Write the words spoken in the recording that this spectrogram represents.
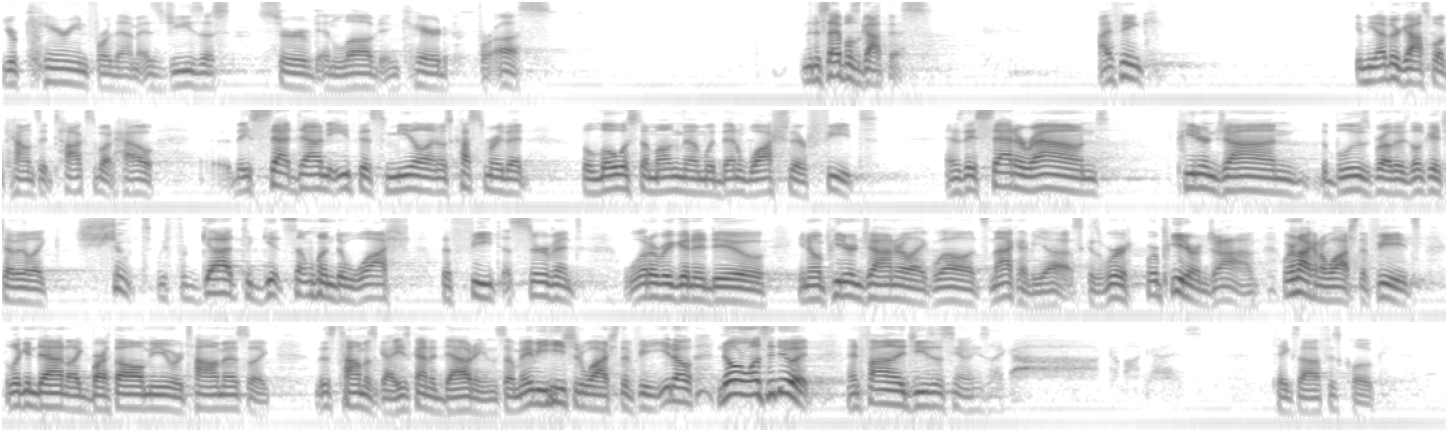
You're caring for them as Jesus served and loved and cared for us. The disciples got this. I think in the other gospel accounts, it talks about how they sat down to eat this meal, and it was customary that the lowest among them would then wash their feet. And as they sat around, Peter and John, the Blues brothers, look at each other like, shoot, we forgot to get someone to wash the feet, a servant what are we going to do? You know, Peter and John are like, well, it's not going to be us because we're, we're Peter and John. We're not going to wash the feet. We're looking down at like Bartholomew or Thomas, like, this Thomas guy, he's kind of doubting, so maybe he should wash the feet. You know, no one wants to do it. And finally, Jesus, you know, he's like, ah, oh, come on, guys. Takes off his cloak,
